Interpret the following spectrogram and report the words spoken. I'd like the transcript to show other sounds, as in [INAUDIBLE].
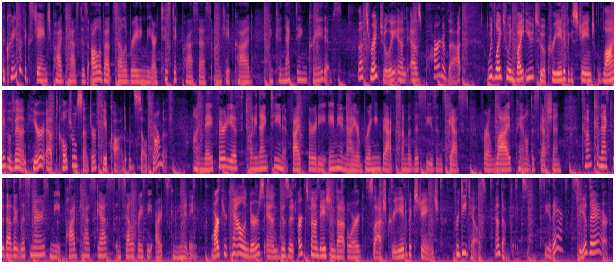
The Creative Exchange podcast is all about celebrating the artistic process on Cape Cod and connecting creatives. That's right, Julie. And as part of that, we'd like to invite you to a Creative Exchange live event here at the Cultural Center of Cape Cod in South Yarmouth. On May 30th, 2019 at 5:30, Amy and I are bringing back some of this season's guests for a live panel discussion. Come connect with other listeners, meet podcast guests, and celebrate the arts community. Mark your calendars and visit artsfoundation.org slash creative exchange for details and updates. See you there. See you there.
